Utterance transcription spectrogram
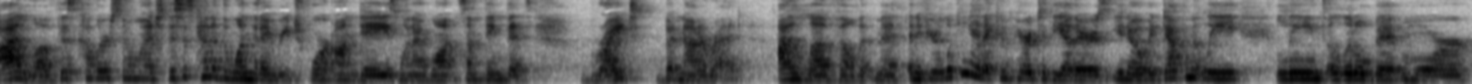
I love this color so much. This is kind of the one that I reach for on days when I want something that's bright but not a red. I love Velvet Myth. And if you're looking at it compared to the others, you know, it definitely leans a little bit more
